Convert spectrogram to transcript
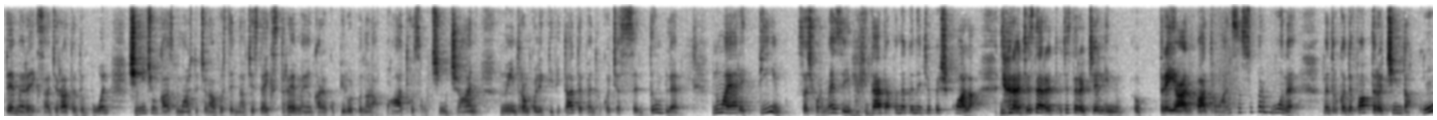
temere exagerată de boli și în niciun caz nu m-aș duce la vârste din acestea extreme în care copilul până la 4 sau 5 ani nu intră în colectivitate pentru că ce să se întâmple nu mai are timp să-și formeze imunitatea până când începe școala. Iar aceste, aceste răceli în 3 uh, ani, 4 ani sunt super bune. Pentru că, de fapt, răcind acum,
